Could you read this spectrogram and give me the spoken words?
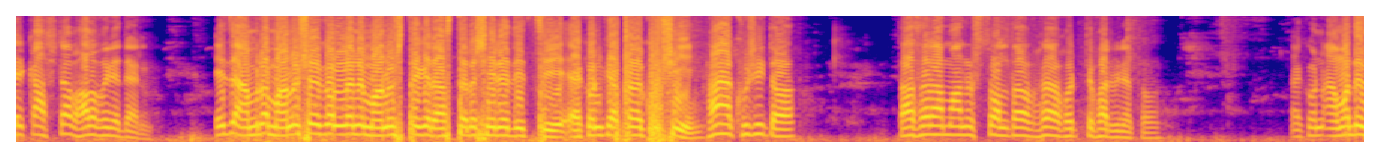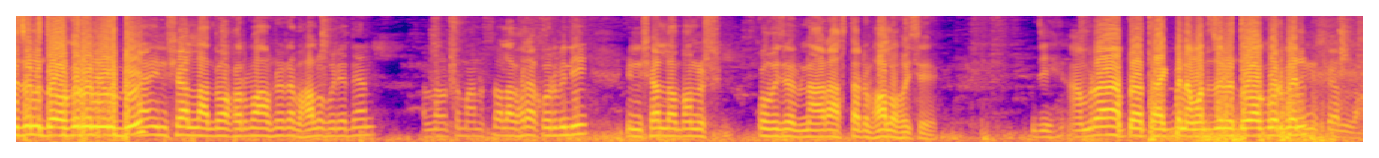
এই কাজটা ভালো করে দেন। এই যে আমরা মানুষের কল্যাণে মানুষ থেকে রাস্তাটা সেরে দিচ্ছি এখন কি আপনারা খুশি? হ্যাঁ খুশি তো। তাছাড়া মানুষ চলতে করতে পারবি না তো। এখন আমাদের জন্য দোয়া করুন হ্যাঁ, ইনশাল্লাহ দোয়া করব আপনারা ভালো করে দেন। আল্লাহ তো মানুষ চলাফেরা করবিনি ইনশাল্লাহ মানুষ কবি যে না রাস্তাটা ভালো হয়েছে। জি আমরা আপনারা থাকবেন আমাদের জন্য দোয়া করবেন। ইনশাল্লাহ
